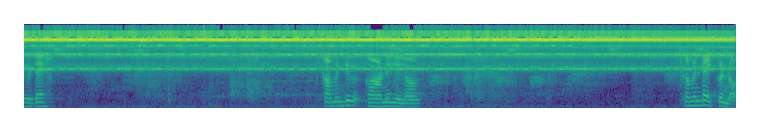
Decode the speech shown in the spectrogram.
എവിടെ? കമന്റ് കാണില്ലല്ലോ. കമന്റ് അയക്കണ്ടോ?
